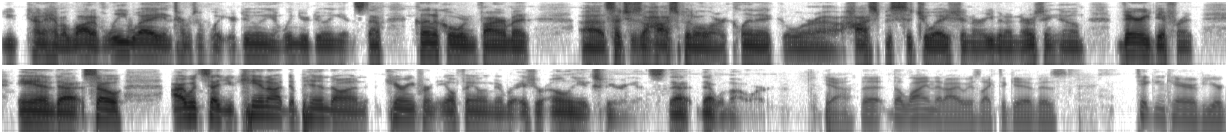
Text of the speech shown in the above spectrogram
you kind of have a lot of leeway in terms of what you're doing and when you're doing it and stuff. Clinical environment uh, such as a hospital or a clinic or a hospice situation or even a nursing home very different. And uh, so i would say you cannot depend on caring for an ill family member as your only experience. That that will not work yeah the the line that i always like to give is taking care of your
